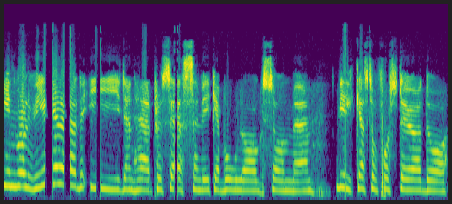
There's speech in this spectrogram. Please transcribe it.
Involverade i den här processen, vilka bolag som, eh, vilka som får stöd och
